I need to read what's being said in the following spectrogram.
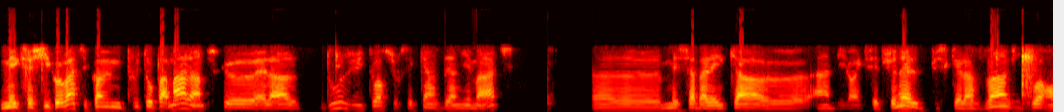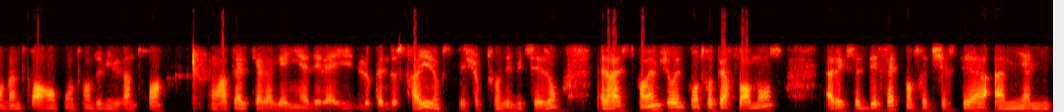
Mais Krejcikova, c'est quand même plutôt pas mal, hein, puisqu'elle a 12 victoires sur ses 15 derniers matchs. Euh, mais Sabalenka euh, a un bilan exceptionnel, puisqu'elle a 20 victoires en 23 rencontres en 2023. On rappelle qu'elle a gagné Adélaïde, l'Open d'Australie, donc c'était surtout en début de saison. Elle reste quand même sur une contre-performance avec cette défaite contre Chirstea à Miami.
